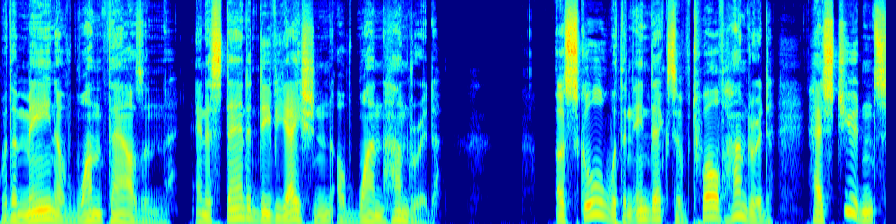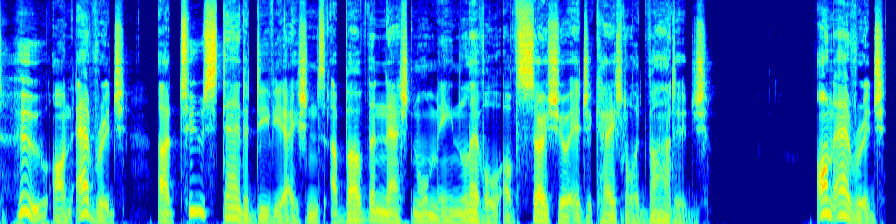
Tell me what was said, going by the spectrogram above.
with a mean of 1,000 and a standard deviation of 100. A school with an index of 1200 has students who, on average, are two standard deviations above the national mean level of socio-educational advantage. On average,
